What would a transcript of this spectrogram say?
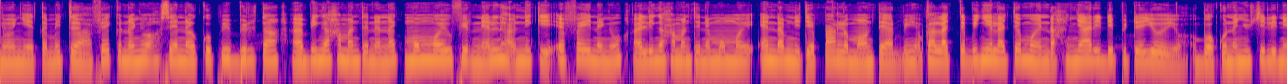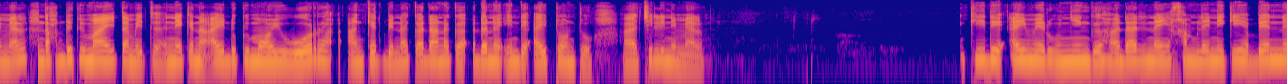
ñooñee tamit fekk nañu seen copie bulletin bi nga xamante ne nag moom mooy firndeel ni ki fay nañu li nga xamante ne moom mooy indemnité parlementaire bi ka laajte bi ñuy laajte mooy ndax ñaari député yooyu bokk nañu ci li ni mel ndax document yi tamit nekk na ay document yu wóor enquête bi nag daanaka dana indi ay tontu ci li ni mel kii di Aymérou Gning daal dinay xamle ni ki benn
